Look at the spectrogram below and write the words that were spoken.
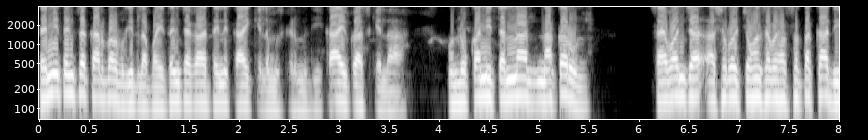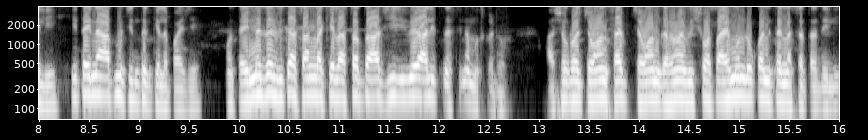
त्यांनी त्यांचा कारभार बघितला पाहिजे. त्यांच्या काळात त्यांनी काय केलं मुसखेडमध्ये काय विकास केला? मग लोकांनी त्यांना नाकारून साहेबांच्या आशीर्वाद चव्हाण साहेब सत्ता का दिली? ही त्यांनी आत्मचिंतन केलं पाहिजे. मग त्यांनी जर विकास चांगला केला असता तर आज ही वेळ आलीच नसती ना मुतकडवर अशोकराव चव्हाण साहेब चव्हाण घराणा विश्वास आहे म्हणून लोकांनी त्यांना सत्ता दिली.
